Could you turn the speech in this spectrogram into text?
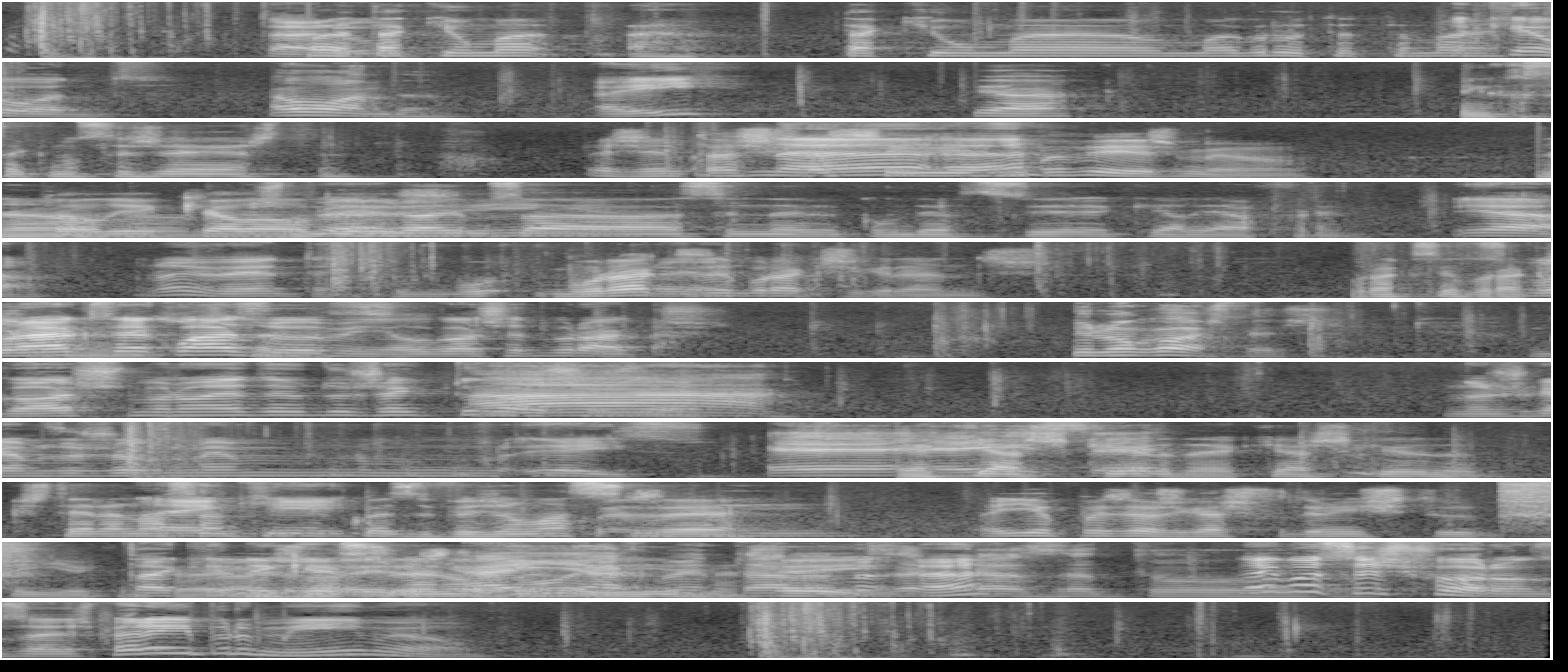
Tá, Olha, está aqui uma. Está aqui uma, uma gruta também. Aqui é onde? Aonde? Aí? Yeah. Tenho receio que não seja esta. A gente acha que vai sair é? de uma vez, meu. Não, Tá ali não, aquela aldeazinha. olharmos à cena como deve ser, aqui ali à frente. Yeah, não inventem. Bu- Buracos é buracos grandes. Buracos é buracos. Buracos é grandes, quase o ele gosta de buracos. Tu não gostas? Gosto, mas não é do jeito que tu gostas, Zé. ah, Não jogamos o jogo mesmo. É isso. é, É aqui à isso, esquerda, é aqui à esquerda. Que isto era a nossa É antiga aqui. coisa. Vejam lá se Pois é. Aí depois é os gajos foderam isto tudo. Aí, é que Tá aqui caralho. na Mas vocês cabeça. já não Aí estão aí, aguentávamos mas- a Hã? casa toda. Onde é que vocês foram, Zé? Espera aí por mim, meu.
